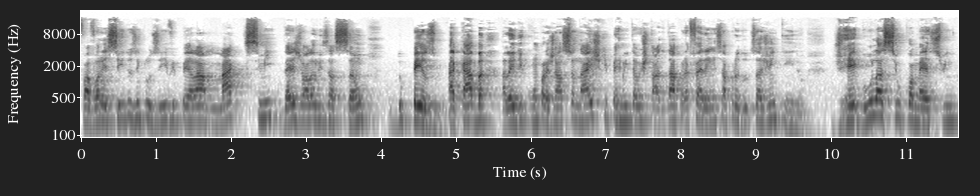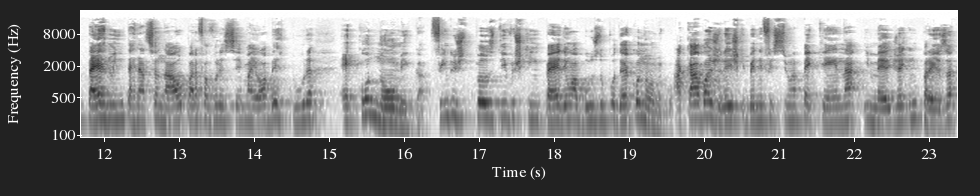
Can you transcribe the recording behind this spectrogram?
favorecidos inclusive pela máxima desvalorização do peso. Acaba a lei de compras nacionais que permite ao Estado dar preferência a produtos argentinos. Regula-se o comércio interno e internacional para favorecer maior abertura econômica. Fim dos dispositivos que impedem o abuso do poder econômico. Acabam as leis que beneficiam a pequena e média empresa.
